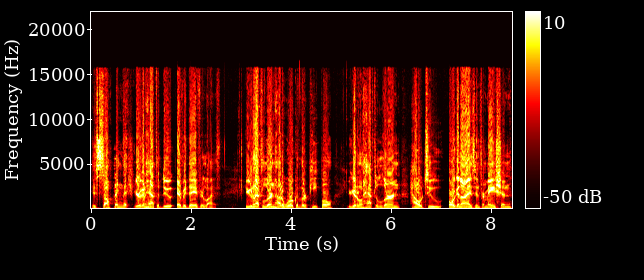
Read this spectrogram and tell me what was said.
is something that you're going to have to do every day of your life. You're going to have to learn how to work with other people. You're going to have to learn how to organize information.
